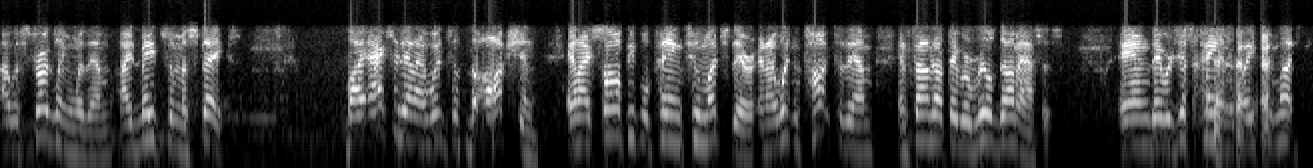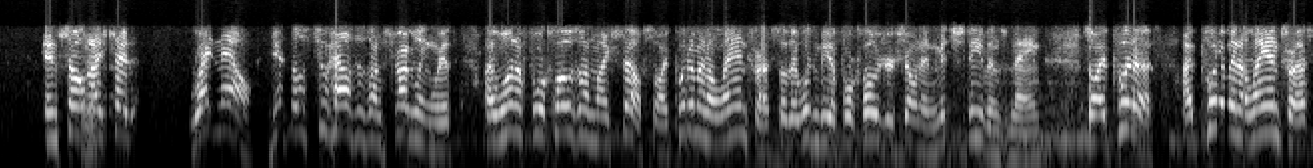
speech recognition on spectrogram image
I was struggling with them. I'd made some mistakes. By accident, I went to the auction and I saw people paying too much there. And I went and talked to them and found out they were real dumbasses. And they were just paying way too much. And so I said, right now, get those two houses I'm struggling with. I want to foreclose on myself. So I put them in a land trust so there wouldn't be a foreclosure shown in Mitch Stephen's name. So I put a I put them in a land trust.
